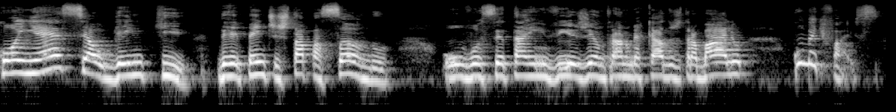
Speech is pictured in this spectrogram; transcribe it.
Conhece alguém que de repente está passando? Ou você está em vias de entrar no mercado de trabalho? Como é que faz?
